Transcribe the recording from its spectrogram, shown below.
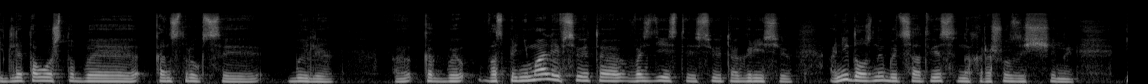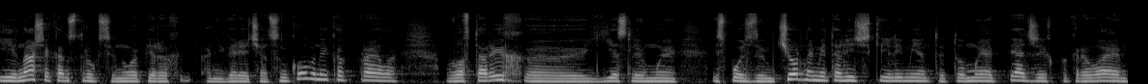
И для того, чтобы конструкции были э, как бы воспринимали все это воздействие, всю эту агрессию, они должны быть, соответственно, хорошо защищены. И наши конструкции, ну, во-первых, они горяче оцинкованные, как правило. Во-вторых, э, если мы используем черно-металлические элементы, то мы опять же их покрываем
